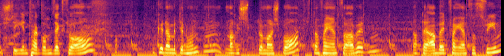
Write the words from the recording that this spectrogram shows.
Ich stehe jeden Tag um 6 Uhr auf gehe dann mit den Hunden, mache ich, dann mache ich Sport, dann fange ich an zu arbeiten. Nach der Arbeit fange ich an zu streamen.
